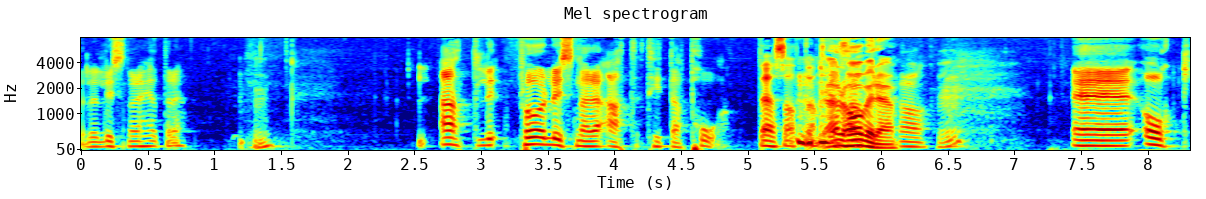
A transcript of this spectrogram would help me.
eller lyssnare heter det. Mm. Att, för lyssnare att titta på. Där satt den. Där har vi det. Ja. Mm. Eh, och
